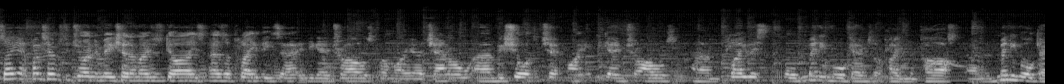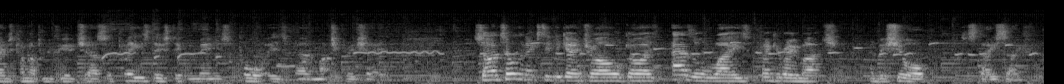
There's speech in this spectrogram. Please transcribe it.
So yeah, thanks so much for joining me, Shadow Moses guys, as I play these uh, indie game trials on my uh, channel. Um, be sure to check my indie game trials um, playlist for many more games that I've played in the past, and um, many more games coming up in the future. So please do stick with me, and your support is uh, much appreciated. So until the next indie game trial, guys, as always, thank you very much, and be sure to stay safe.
